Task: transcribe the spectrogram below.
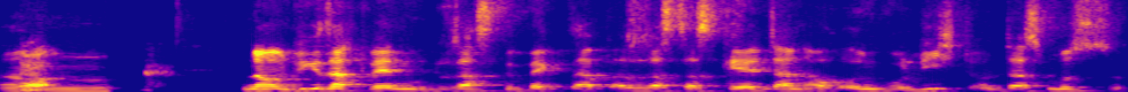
Ähm, ja. Genau, und wie gesagt, wenn du sagst gebackt ab, also dass das Geld dann auch irgendwo liegt und das muss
